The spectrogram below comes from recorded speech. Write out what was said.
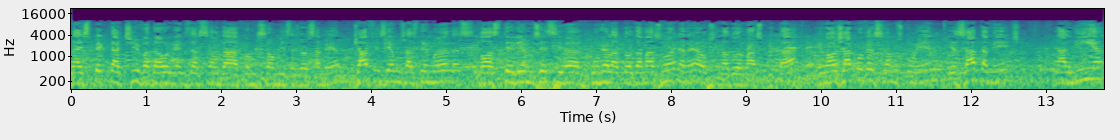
na expectativa da organização da Comissão Mista de Orçamento. Já fizemos as demandas, nós teremos esse ano um relator da Amazônia, né, o senador Márcio Pitar, e nós já conversamos com ele exatamente na linha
